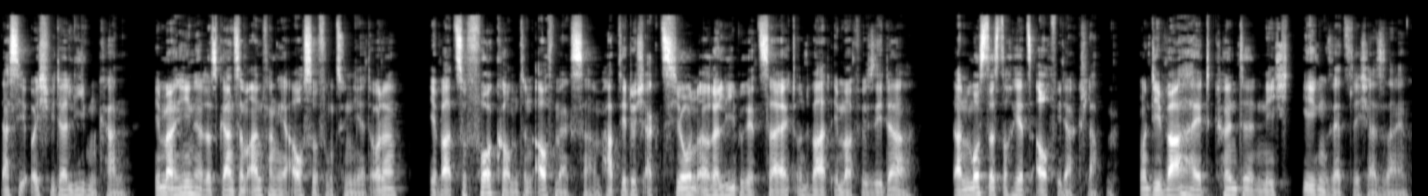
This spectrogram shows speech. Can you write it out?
dass sie euch wieder lieben kann. Immerhin hat das Ganze am Anfang ja auch so funktioniert, oder? Ihr wart zuvorkommend und aufmerksam, habt ihr durch Aktion eure Liebe gezeigt und wart immer für sie da dann muss das doch jetzt auch wieder klappen. Und die Wahrheit könnte nicht gegensätzlicher sein.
